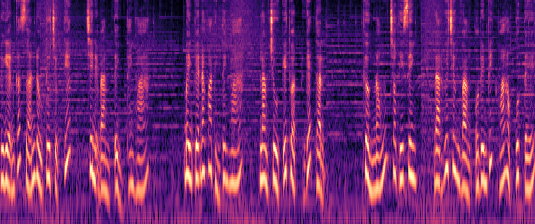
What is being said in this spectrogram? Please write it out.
thực hiện các dự án đầu tư trực tiếp trên địa bàn tỉnh Thanh Hóa. Bệnh viện Đa khoa tỉnh Thanh Hóa làm chủ kỹ thuật ghép thận. Thưởng nóng cho thí sinh đạt huy chương vàng Olympic hóa học quốc tế.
